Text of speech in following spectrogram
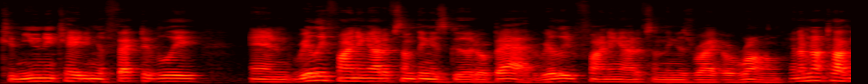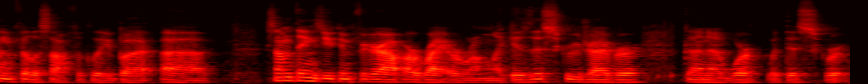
communicating effectively, and really finding out if something is good or bad, really finding out if something is right or wrong. And I'm not talking philosophically, but uh, some things you can figure out are right or wrong. Like, is this screwdriver gonna work with this screw?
